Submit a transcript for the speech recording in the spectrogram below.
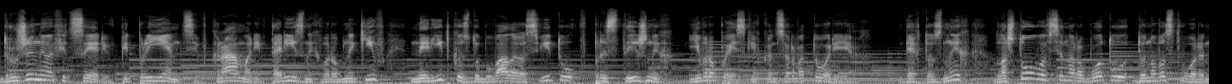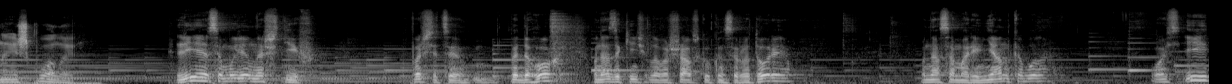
Дружини офіцерів, підприємців, крамарів та різних виробників нерідко здобували освіту в престижних європейських консерваторіях. Дехто з них влаштовувався на роботу до новоствореної школи. Лія Самуїлівна Штіф. По-перше, це педагог. Вона закінчила Варшавську консерваторію. Вона сама рівнянка була. Ось. І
